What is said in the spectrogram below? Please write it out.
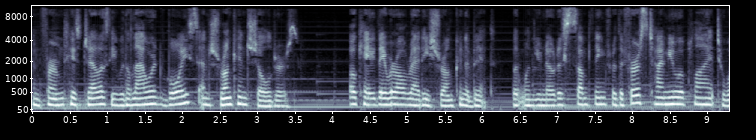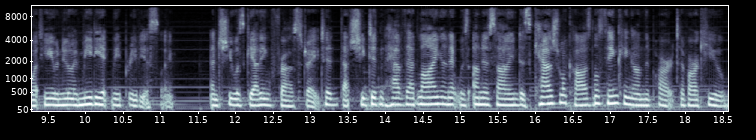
confirmed his jealousy with a lowered voice and shrunken shoulders. Okay they were already shrunken a bit, but when you notice something for the first time you apply it to what you knew immediately previously and she was getting frustrated that she didn't have that line and it was unassigned as casual causal thinking on the part of RQ,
